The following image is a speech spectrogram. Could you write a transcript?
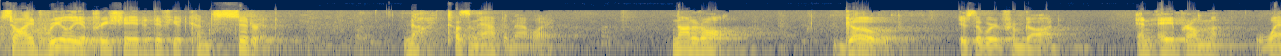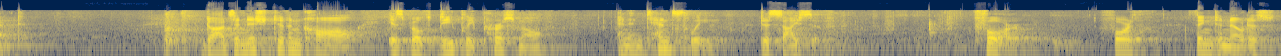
So I'd really appreciate it if you'd consider it. No, it doesn't happen that way. Not at all. Go is the word from God. And Abram went. God's initiative and call is both deeply personal and intensely decisive. Four, fourth thing to notice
